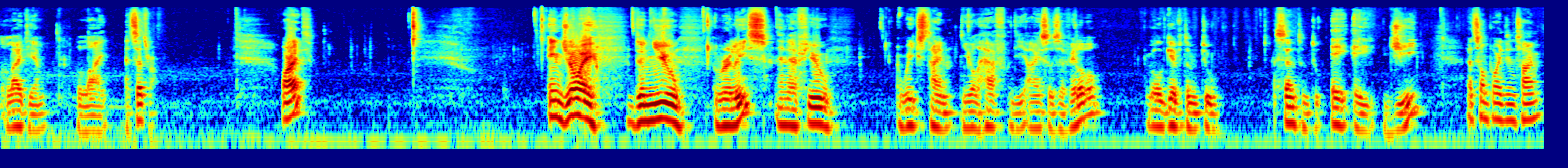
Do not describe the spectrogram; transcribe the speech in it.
LightDM, Ly, etc. All right, enjoy the new release in a few weeks time you'll have the ISOs available we'll give them to send them to AAG at some point in time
